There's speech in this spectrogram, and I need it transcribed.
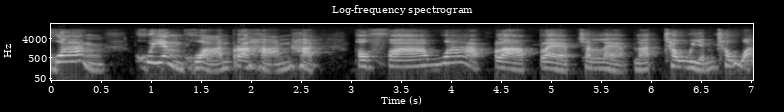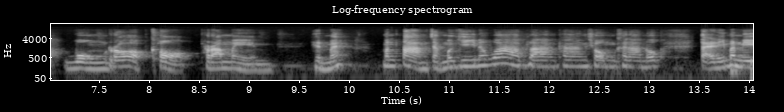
คว้างเคลี้ยงขวานประหารหัดพอฟ้าว่าปลาบแปลบฉลบลัดเฉวียนฉวัดวงรอบขอบพระเมน เห็นไหม มันต่างจากเมื่อกี้นะว่าพลางทางชมคณานก แต่อันนี้มันมี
